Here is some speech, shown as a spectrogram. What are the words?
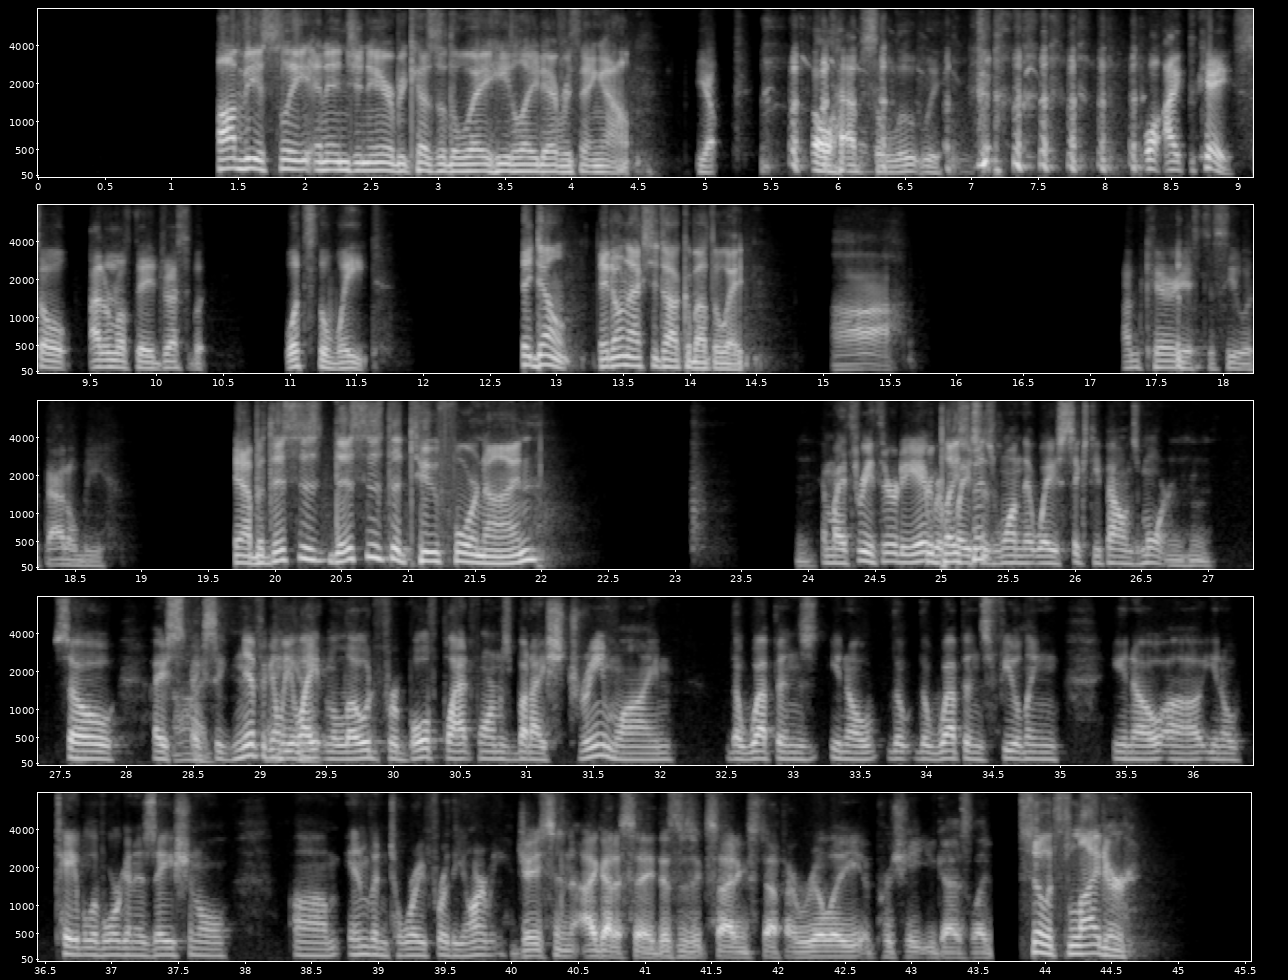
obviously an engineer because of the way he laid everything out. Yep. Oh, absolutely. well, I okay. So I don't know if they address it, but what's the weight? They don't. They don't actually talk about the weight. Ah, I'm curious to see what that'll be. Yeah, but this is this is the two four nine. And my 338 Replacement? replaces one that weighs 60 pounds more. Mhm. So I, God significantly damn. lighten the load for both platforms, but I streamline the weapons, you know, the, the weapons fielding, you know, uh, you know, table of organizational um, inventory for the army. Jason, I got to say, this is exciting stuff. I really appreciate you guys like. So it's lighter.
